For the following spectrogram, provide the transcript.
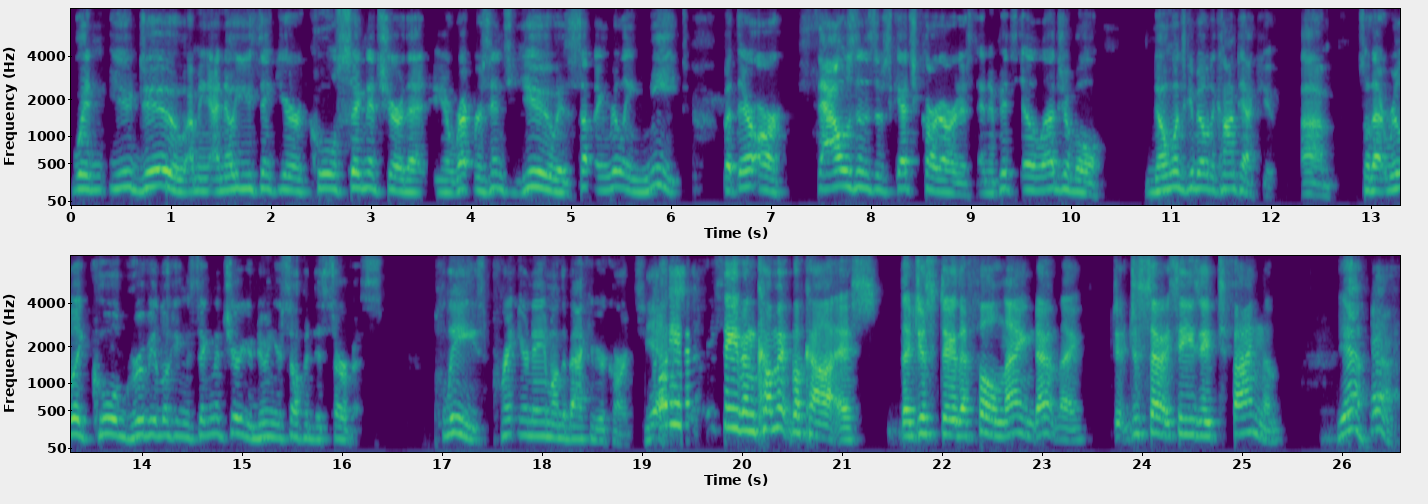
when you do, I mean, I know you think your cool signature that you know represents you is something really neat, but there are thousands of sketch card artists, and if it's illegible, no one's gonna be able to contact you. Um, so that really cool, groovy looking signature, you're doing yourself a disservice. Please print your name on the back of your cards. Oh, yeah. Well, you know, it's even comic book artists. They just do their full name, don't they? Just so it's easy to find them. Yeah. Yeah.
